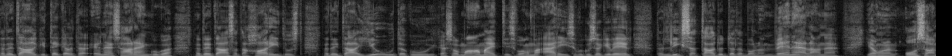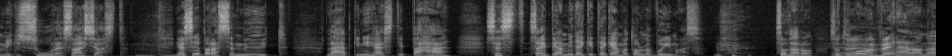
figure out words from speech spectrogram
nad ei tahagi tegeleda enesearenguga, nad ei taha saada haridust, nad ei taha jõuda kuhugi, kas oma ametis või oma äris või kusagil veel, nad lihtsalt tahavad ütelda, ma olen venelane ja ma olen osa mingist suurest asjast mm. -hmm. ja seepärast see müüt lähebki nii hästi pähe, sest sa ei pea midagi tegema, et olla võimas saad aru, sa ütled, ma olen venelane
